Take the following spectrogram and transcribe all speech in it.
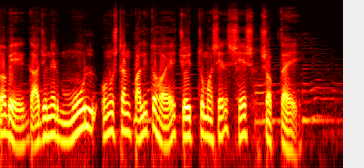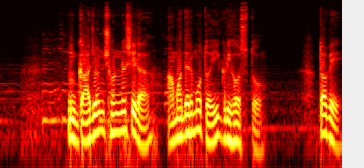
তবে গাজনের মূল অনুষ্ঠান পালিত হয় চৈত্র মাসের শেষ সপ্তাহে। গাজন সন্ন্যাসীরা আমাদের মতোই গৃহস্থ। তবে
